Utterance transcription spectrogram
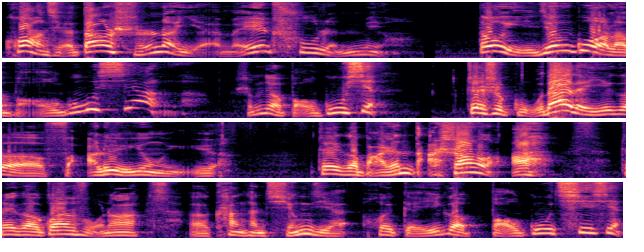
况且当时呢也没出人命，都已经过了保姑县了。什么叫保姑县？这是古代的一个法律用语。这个把人打伤了啊，这个官府呢，呃，看看情节，会给一个保姑期限。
